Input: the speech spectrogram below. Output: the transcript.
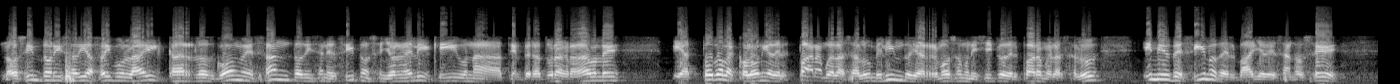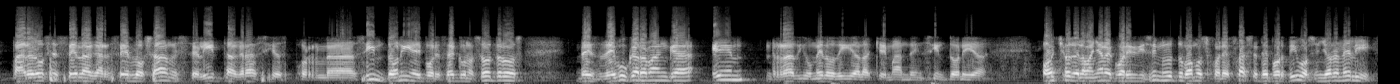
Nos sintoniza vía Facebook Live Carlos Gómez Santo, dice Necesito, un señor Nelly, aquí una temperatura agradable y a toda la colonia del Páramo de la Salud, mi lindo y hermoso municipio del Páramo de la Salud y mis vecinos del Valle de San José. Para los Estela Garcés Lozano, Estelita, gracias por la sintonía y por estar con nosotros desde Bucaramanga en Radio Melodía, la que manda en sintonía. 8 de la mañana, 46 minutos, vamos con el fase deportivo, señor Nelly.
